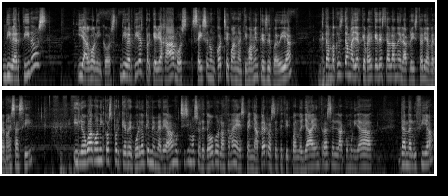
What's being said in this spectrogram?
divertidos y agónicos. Divertidos porque viajábamos seis en un coche cuando antiguamente se podía. Que tampoco es tan mayor que parece que te esté hablando de la prehistoria, pero no es así. Y luego agónicos porque recuerdo que me mareaba muchísimo, sobre todo por la zona de Espeñaperros, es decir, cuando ya entras en la comunidad de Andalucía,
